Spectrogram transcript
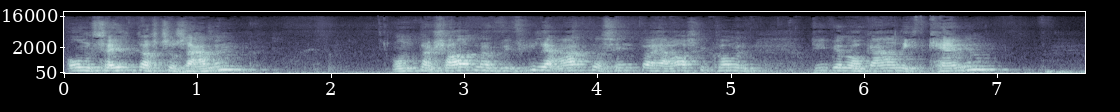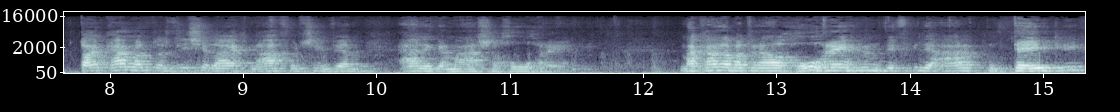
und zählt das zusammen. Und dann schaut man, wie viele Arten sind da herausgekommen, die wir noch gar nicht kennen dann kann man das, wie leicht nachvollziehen werden, einigermaßen hochrechnen. Man kann aber dann auch hochrechnen, wie viele Arten täglich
